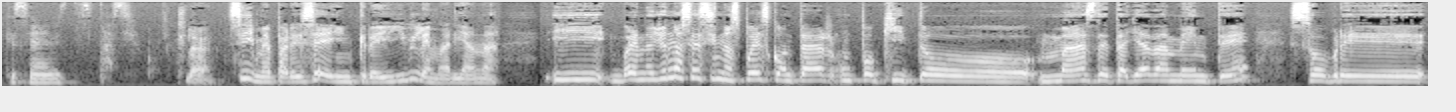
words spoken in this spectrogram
que sea en este espacio. Claro. Sí, me parece increíble, Mariana. Y bueno, yo no sé si nos puedes contar un poquito más detalladamente sobre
